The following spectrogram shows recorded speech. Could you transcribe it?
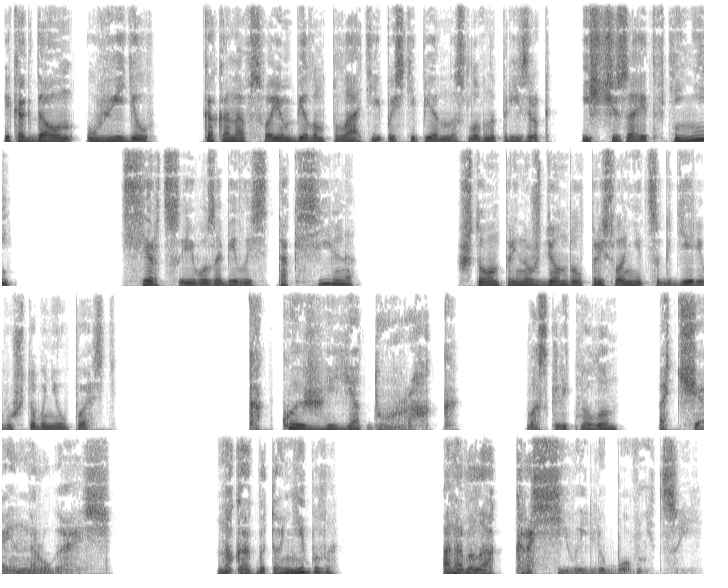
И когда он увидел, как она в своем белом платье постепенно, словно призрак, исчезает в тени, сердце его забилось так сильно, что он принужден был прислониться к дереву, чтобы не упасть. «Какой же я дурак!» — воскликнул он отчаянно ругаясь. Но как бы то ни было, она была красивой любовницей.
